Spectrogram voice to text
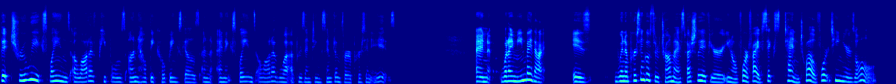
that truly explains a lot of people's unhealthy coping skills and, and explains a lot of what a presenting symptom for a person is. And what I mean by that is when a person goes through trauma, especially if you're, you know, four, five, six, 10, 12, 14 years old,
